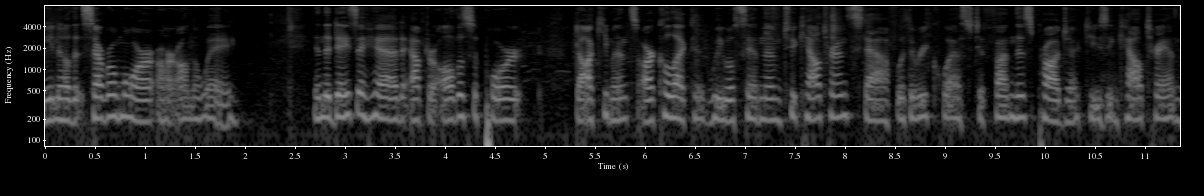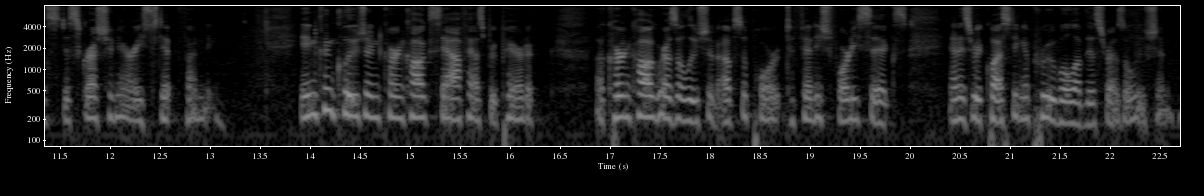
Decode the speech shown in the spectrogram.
We know that several more are on the way. In the days ahead, after all the support documents are collected, we will send them to Caltrans staff with a request to fund this project using Caltrans discretionary STIP funding. In conclusion, Kern COG staff has prepared a, a Kern COG resolution of support to finish 46 and is requesting approval of this resolution.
